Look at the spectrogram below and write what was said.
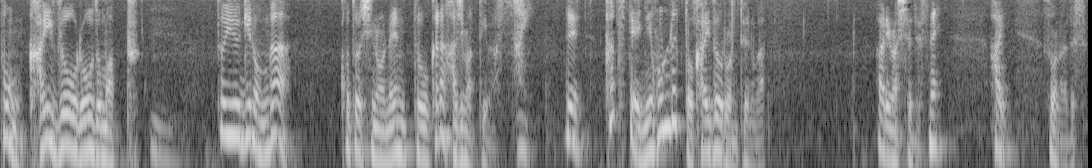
本改造ロードマップという議論が今年の年頭から始まっています。はい、でかつて日本列島改造論というのがありましてですね。はい、そうなんです。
